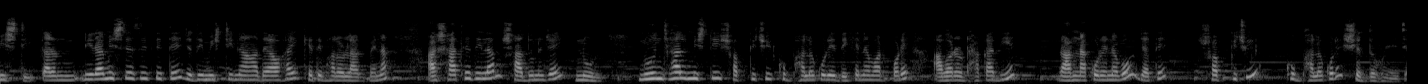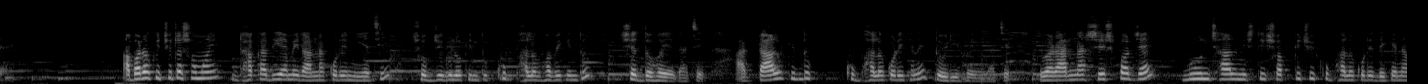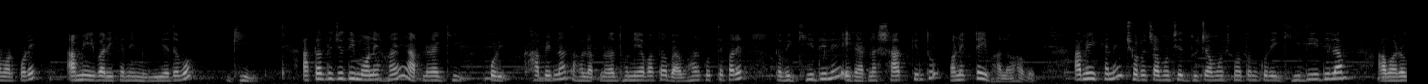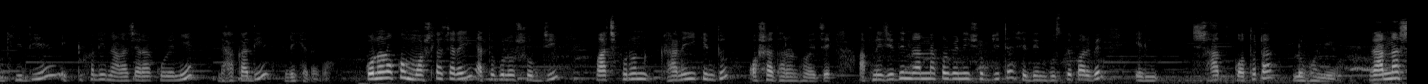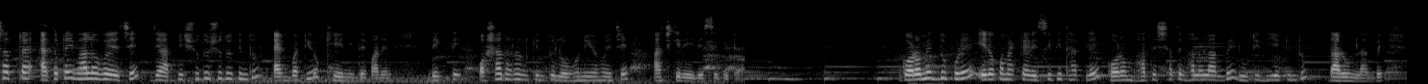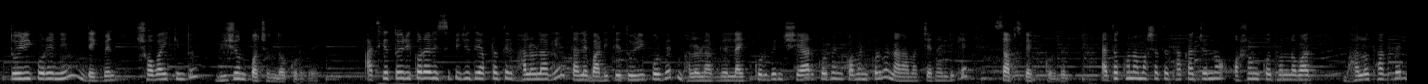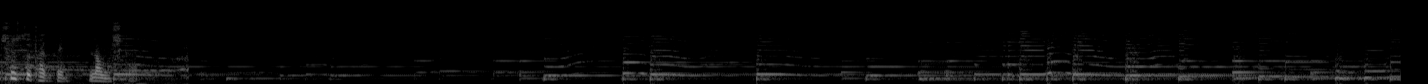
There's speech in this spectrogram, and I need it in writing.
মিষ্টি, কারণ নিরামিষ রেসিপিতে যদি মিষ্টি না দেওয়া হয়, খেতে ভালো লাগবে না। আর সাথে দিলাম স্বাদ অনুযায়ী নুন। নুন, ঝাল, মিষ্টি সবকিছুই খুব ভালো করে দেখে নেওয়ার পরে আবারও ঢাকা দিয়ে রান্না করে নেব, যাতে সবকিছুই খুব ভালো করে সেদ্ধ হয়ে যায়। আবারও কিছুটা সময় ঢাকা দিয়ে আমি রান্না করে নিয়েছি। সবজিগুলো কিন্তু খুব ভালোভাবে কিন্তু সেদ্ধ হয়ে গেছে। আর ডাল কিন্তু খুব ভালো করে এখানে তৈরি হয়ে গেছে। এবার রান্নার শেষ পর্যায়ে নুন, ঝাল, মিষ্টি সবকিছুই খুব ভালো করে দেখে নেওয়ার পরে আমি এবার এখানে মিলিয়ে দেব ঘি। আপনাদের যদি মনে হয় আপনারা ঘি খাবেন না, তাহলে আপনারা ধনিয়া পাতাও ব্যবহার করতে পারেন। তবে ঘি দিলে এই রান্নার স্বাদ কিন্তু অনেকটাই ভালো হবে। আমি এখানে ছোট চামচের দু চামচ মতন করে ঘি দিয়ে দিলাম। আবারও ঘি দিয়ে একটুখানি নাড়াচাড়া করে নিয়ে ঢাকা দিয়ে রেখে দেবো। কোনো রকম মশলা ছাড়াই এতগুলো সবজি পাঁচফোড়ন ঘ্রাণেই কিন্তু অসাধারণ হয়েছে। আপনি যেদিন রান্না করবেন এই সবজিটা, সেদিন বুঝতে পারবেন এর স্বাদ কতটা লোভনীয়? রান্নার স্বাদটা এতটাই ভালো হয়েছে যে আপনি শুধু শুধু কিন্তু এক বাটিও খেয়ে নিতে পারেন। দেখতে অসাধারণ কিন্তু লোভনীয় হয়েছে আজকের এই রেসিপিটা গরমের দুপুরে এরকম একটা রেসিপি থাকলে গরম ভাতের সাথে ভালো লাগবে, রুটি দিয়ে কিন্তু দারুণ লাগবে। তৈরি করে নিন, দেখবেন সবাই কিন্তু ভীষণ পছন্দ করবে। আজকে তৈরি করা রেসিপি যদি আপনাদের ভালো লাগে, তাহলে বাড়িতে তৈরি করবেন। ভালো লাগলে লাইক করবেন শেয়ার করবেন কমেন্ট করবেন, আর আমার চ্যানেলটিকে সাবস্ক্রাইব করবেন। এতক্ষণ আমার সাথে থাকার জন্য অসংখ্য ধন্যবাদ। ভালো থাকবেন, সুস্থ থাকবেন। নমস্কার।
